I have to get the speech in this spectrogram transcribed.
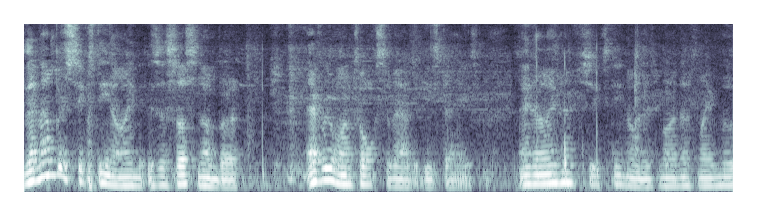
The number 69 is a sus number. Everyone talks about it these days. And I have 69 as one of my most.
